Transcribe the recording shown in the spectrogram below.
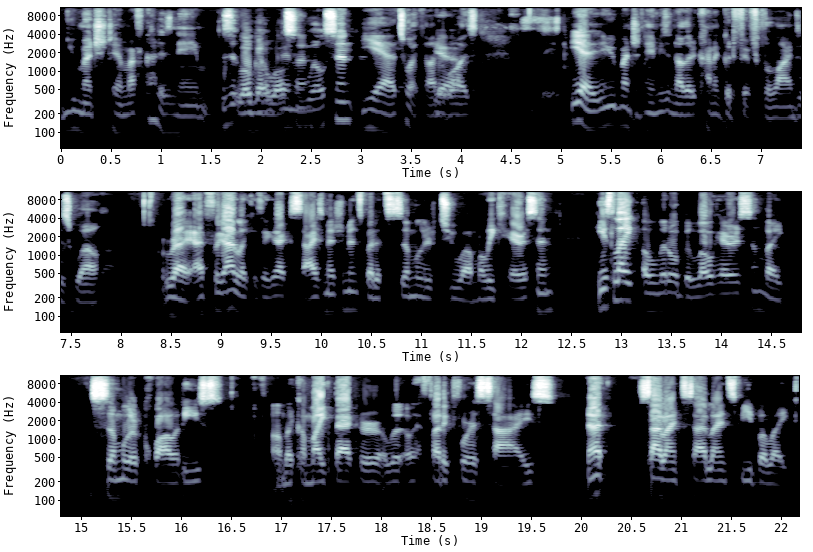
You mentioned him. I forgot his name. Is it Logan Wilson? Wilson? Yeah, that's what I thought it was. Yeah, you mentioned him. He's another kind of good fit for the Lions as well. Right. I forgot like his exact size measurements, but it's similar to uh, Malik Harrison. He's like a little below Harrison, like similar qualities, um, like a Mike Backer, a little athletic for his size, not sideline to sideline speed, but like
